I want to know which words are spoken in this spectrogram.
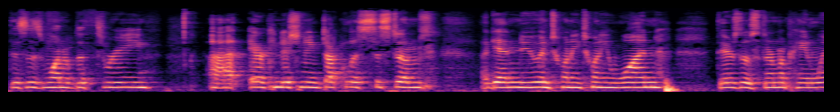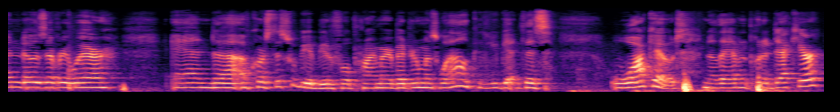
This is one of the three uh, air conditioning ductless systems. Again, new in 2021. There's those thermopane windows everywhere. And uh, of course, this would be a beautiful primary bedroom as well because you get this walkout. Now they haven't put a deck here.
